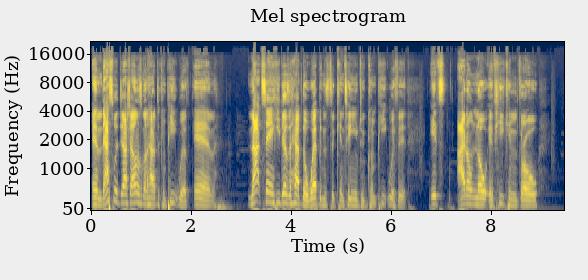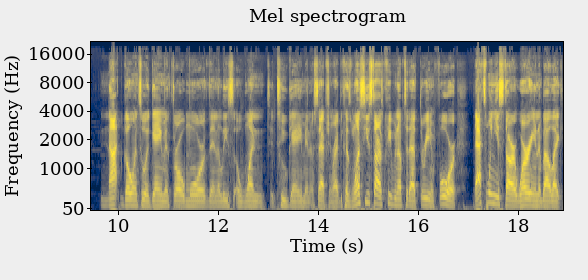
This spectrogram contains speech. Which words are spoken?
And that's what Josh Allen's gonna have to compete with. And not saying he doesn't have the weapons to continue to compete with it it's I don't know if he can throw not go into a game and throw more than at least a one to two game interception, right? Because once he starts creeping up to that three and four, that's when you start worrying about like,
